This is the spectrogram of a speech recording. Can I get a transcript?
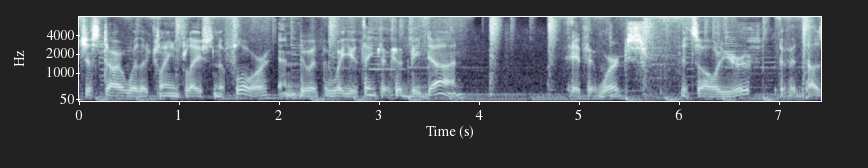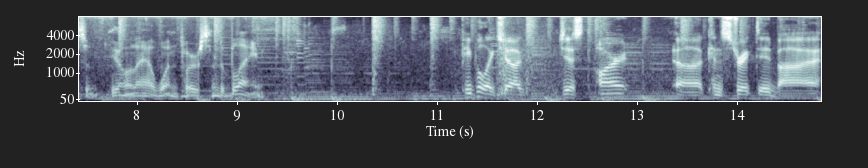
just start with a clean place in the floor and do it the way you think it could be done, if it works, it's all yours. If it doesn't, you only have one person to blame. People like Chuck just aren't uh, constricted by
